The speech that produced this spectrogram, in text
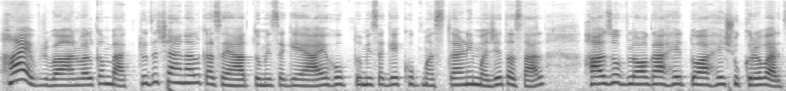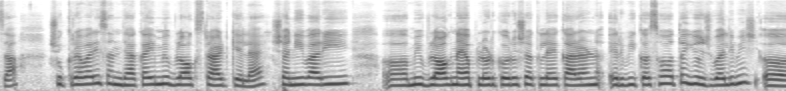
Hi everyone welcome back to the channel कसे आहात तुम्ही सगळे? आय होप तुम्ही सगळे खूप मस्त आणि मजेत असाल. हा जो व्लॉग आहे तो आहे शुक्रवारचा. शुक्रवारी संध्याकाळी मी व्लॉग स्टार्ट केला आहे शनिवारी अ, मी व्लॉग नाही अपलोड करू शकले कारण एरवी कसं होतं युजली मी अ,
